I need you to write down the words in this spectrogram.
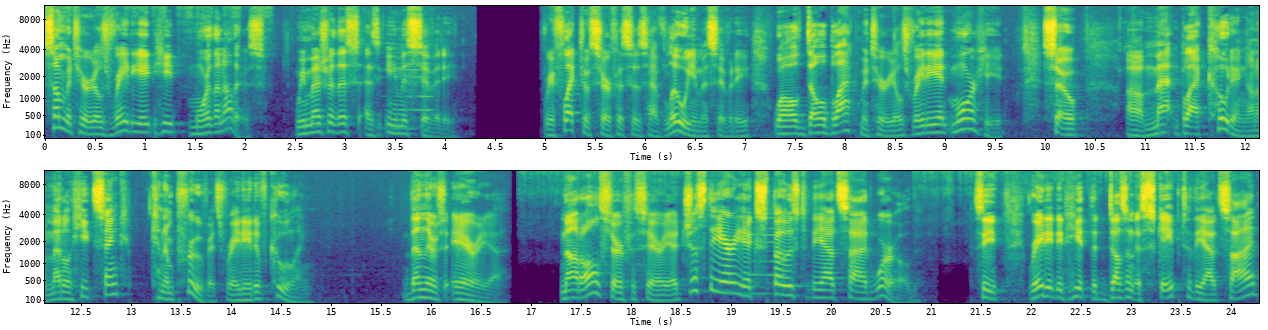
some materials radiate heat more than others. We measure this as emissivity. Reflective surfaces have low emissivity, while dull black materials radiate more heat. So, a matte black coating on a metal heat sink can improve its radiative cooling. Then there's area. Not all surface area, just the area exposed to the outside world. See, radiated heat that doesn't escape to the outside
